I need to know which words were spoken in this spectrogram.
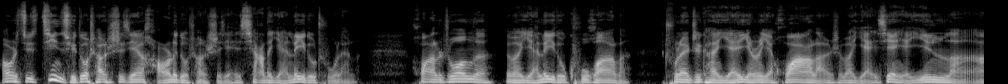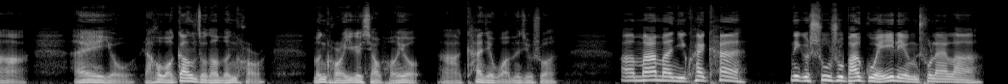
嗷，就进去多长时间，嚎了多长时间，吓得眼泪都出来了。化了妆啊，对吧？眼泪都哭花了，出来只看眼影也花了，是吧？眼线也阴了啊！哎呦，然后我刚走到门口，门口一个小朋友啊，看见我们就说：“啊，妈妈，你快看，那个叔叔把鬼领出来了。”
